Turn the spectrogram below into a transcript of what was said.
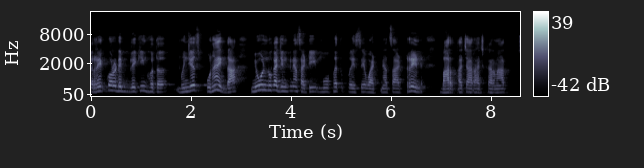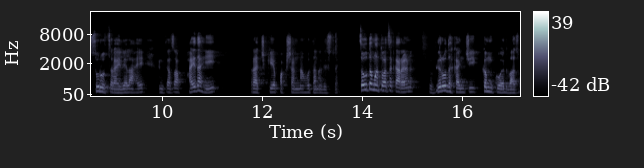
रेकॉर्ड ब्रेकिंग होतं. म्हणजेच पुन्हा एकदा निवडणुका जिंकण्यासाठी मोफत पैसे वाटण्याचा ट्रेंड भारताच्या राजकारणात सुरूच राहिलेला आहे. आणि त्याचा फायदाही राजकीय पक्षांना होताना दिसतोय. चौथं महत्वाचं कारण विरोधकांची कमकुवत बाजू.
